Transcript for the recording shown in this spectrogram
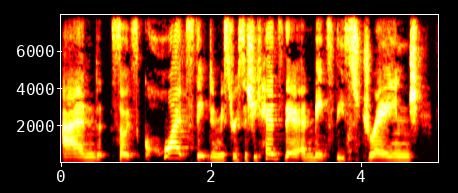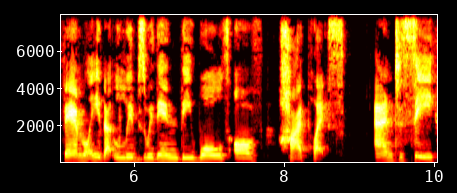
And so it's quite steeped in mystery. So she heads there and meets the strange family that lives within the walls of High Place. And to see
